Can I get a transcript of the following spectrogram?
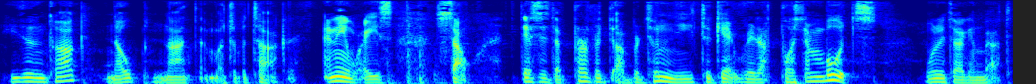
He doesn't talk? Nope, not that much of a talker. Anyways, so this is the perfect opportunity to get rid of Puss in Boots. What are you talking about?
